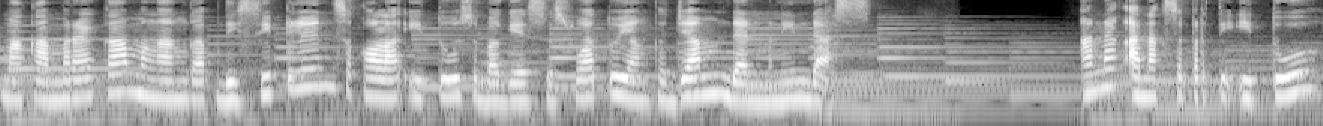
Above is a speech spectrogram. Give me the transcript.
maka mereka menganggap disiplin sekolah itu sebagai sesuatu yang kejam dan menindas. Anak-anak seperti itu,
